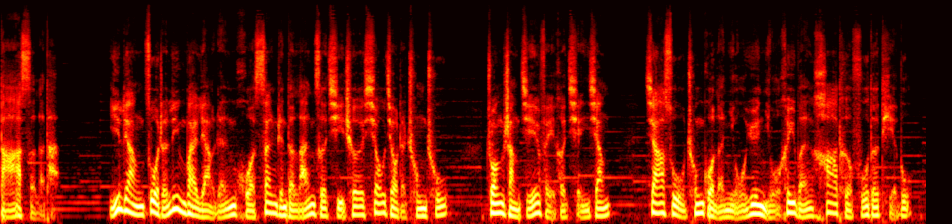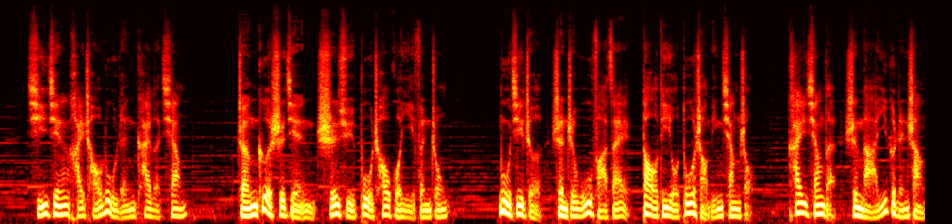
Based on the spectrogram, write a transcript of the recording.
打死了他。一辆坐着另外两人或三人的蓝色汽车啸叫着冲出。装上劫匪和钱箱，加速冲过了纽约纽黑文哈特福德铁路，期间还朝路人开了枪。整个事件持续不超过一分钟，目击者甚至无法在到底有多少名枪手、开枪的是哪一个人上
